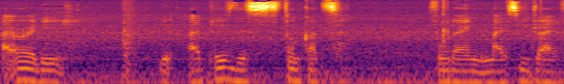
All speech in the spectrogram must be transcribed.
i already i placed this tomcat folder in my C drive.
